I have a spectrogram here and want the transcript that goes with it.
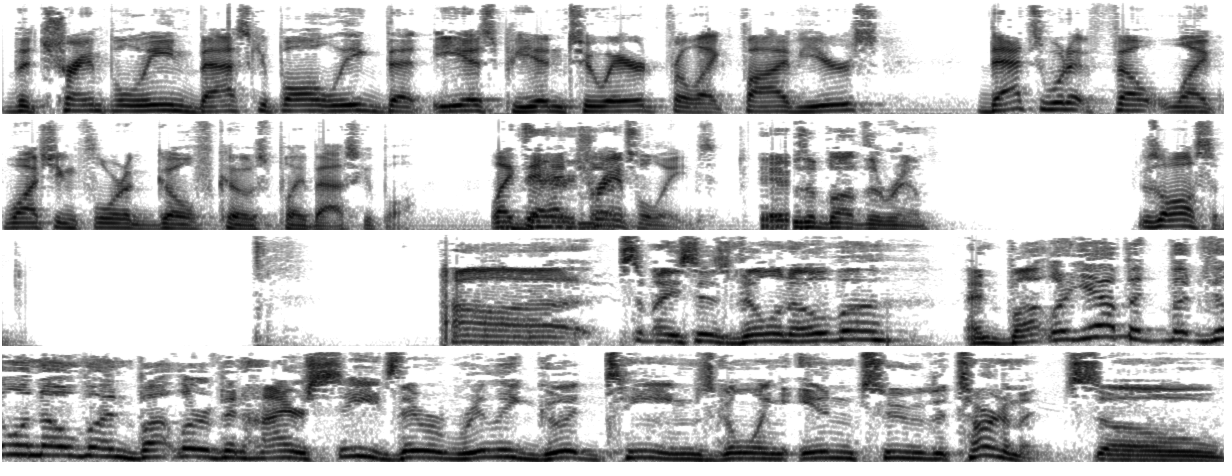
the trampoline basketball league that ESPN two aired for like five years? That's what it felt like watching Florida Gulf Coast play basketball. Like they Very had trampolines. Much. It was above the rim. It was awesome. Uh, somebody says Villanova and Butler, yeah, but but Villanova and Butler have been higher seeds. They were really good teams going into the tournament. So,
